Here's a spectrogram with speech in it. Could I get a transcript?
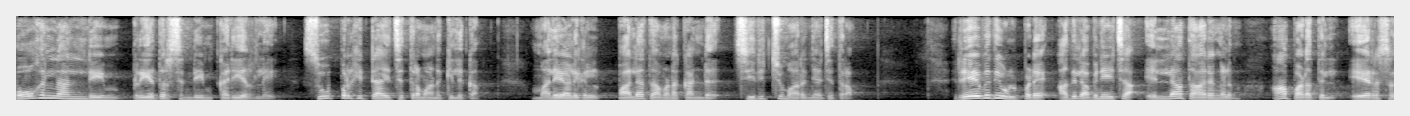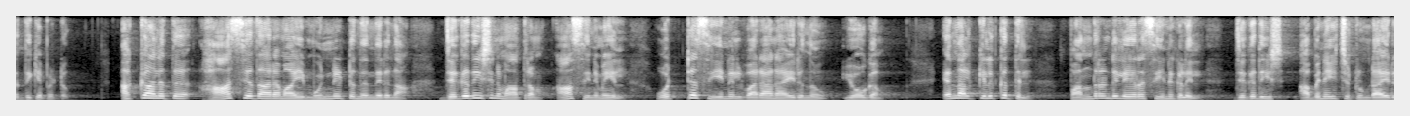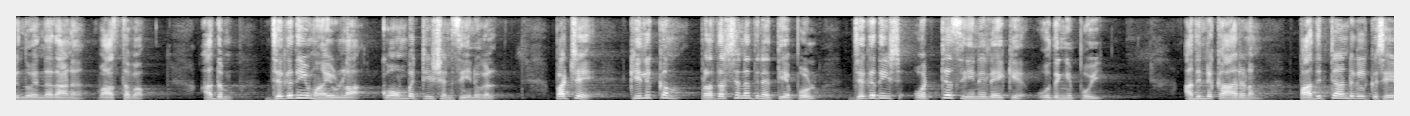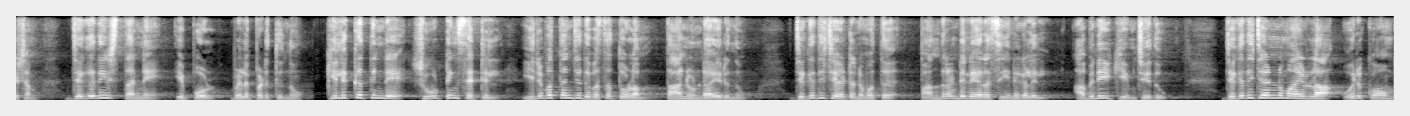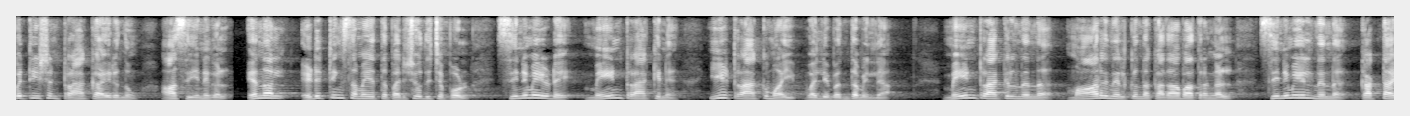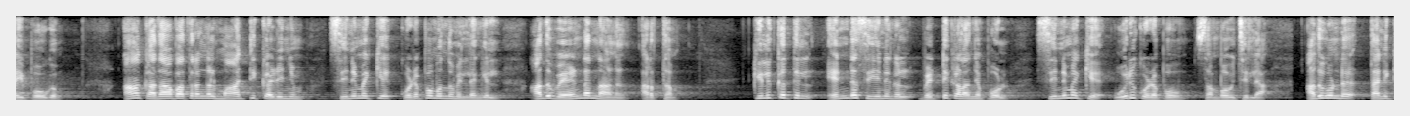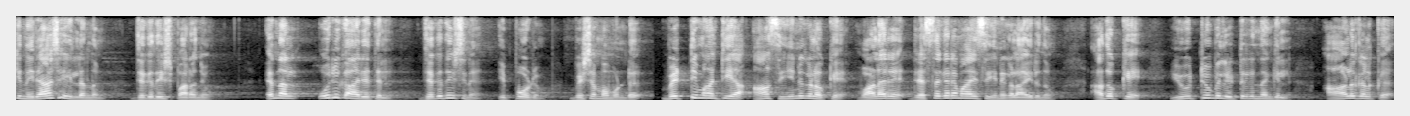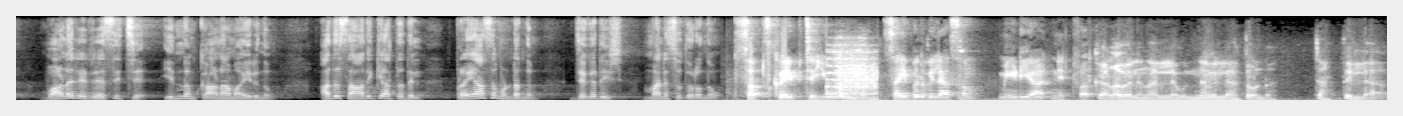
മോഹൻലാലിന്റെയും പ്രിയദർശന്റെയും കരിയറിലെ സൂപ്പർ ഹിറ്റായ ചിത്രമാണ് കിലുക്കം. മലയാളികൾ പലതവണ കണ്ട് ചിരിച്ചു മറിഞ്ഞ ചിത്രം. രേവതി ഉൾപ്പെടെ അതിൽ അഭിനയിച്ച എല്ലാ താരങ്ങളും ആ പടത്തിൽ ഏറെ ശ്രദ്ധിക്കപ്പെട്ടു. അക്കാലത്ത് ഹാസ്യതാരമായി മുന്നിട്ട് നിന്നിരുന്ന ജഗദീഷിന് മാത്രം ആ സിനിമയിൽ ഒറ്റ സീനിൽ വരാനായിരുന്നു യോഗം. എന്നാൽ കിലുക്കത്തിൽ പന്ത്രണ്ടിലേറെ സീനുകളിൽ ജഗദീഷ് അഭിനയിച്ചിട്ടുണ്ടായിരുന്നു എന്നതാണ് വാസ്തവം. അതും ജഗതിയുമായുള്ള കോമ്പറ്റീഷൻ സീനുകൾ പക്ഷേ കിലുക്കം പ്രദർശനത്തിനെത്തിയപ്പോൾ ജഗദീഷ് ഒറ്റ സീനിലേക്ക് ഒതുങ്ങിപ്പോയി. അതിന്റെ കാരണം പതിറ്റാണ്ടുകൾക്ക് ശേഷം ജഗദീഷ് തന്നെ ഇപ്പോൾ വെളിപ്പെടുത്തുന്നു. കിലുക്കത്തിന്റെ ഷൂട്ടിംഗ് സെറ്റിൽ ഇരുപത്തഞ്ച് ദിവസത്തോളം താൻ ഉണ്ടായിരുന്നു ജഗതി ചേട്ടനുമൊത്ത് പന്ത്രണ്ടിലേറെ സീനുകളിൽ അഭിനയിക്കുകയും ചെയ്തു. ജഗതി ചേട്ടനുമായുള്ള ഒരു കോമ്പറ്റീഷൻ ട്രാക്കായിരുന്നു ആ സീനുകൾ. എന്നാൽ എഡിറ്റിംഗ് സമയത്ത് പരിശോധിച്ചപ്പോൾ സിനിമയുടെ മെയിൻ ട്രാക്കിന് ഈ ട്രാക്കുമായി വലിയ ബന്ധമില്ല. മെയിൻ ട്രാക്കിൽ നിന്ന് മാറി നിൽക്കുന്ന കഥാപാത്രങ്ങൾ സിനിമയിൽ നിന്ന് കട്ടായി പോകും. ആ കഥാപാത്രങ്ങൾ മാറ്റിക്കഴിഞ്ഞും സിനിമയ്ക്ക് കുഴപ്പമൊന്നുമില്ലെങ്കിൽ അത് വേണ്ടെന്നാണ് അർത്ഥം. കിലുക്കത്തിൽ എന്റെ സീനുകൾ വെട്ടിക്കളഞ്ഞപ്പോൾ സിനിമയ്ക്ക് ഒരു കുഴപ്പവും സംഭവിച്ചില്ല. അതുകൊണ്ട് തനിക്ക് നിരാശയില്ലെന്നും ജഗദീഷ് പറഞ്ഞു. എന്നാൽ ഒരു കാര്യത്തിൽ ജഗദീഷിന് ഇപ്പോഴും വിഷമമുണ്ട്. വെട്ടിമാറ്റിയ ആ സീനുകളൊക്കെ വളരെ രസകരമായ സീനുകളായിരുന്നു. അതൊക്കെ യൂട്യൂബിൽ ഇട്ടിരുന്നെങ്കിൽ ആളുകൾക്ക് വളരെ രസിച്ച് ഇന്നും കാണാമായിരുന്നു. അത് സാധിക്കാത്തതിൽ പ്രയാസമുണ്ടെന്നും ജഗദീഷ് മനസ്സു തുറന്നു. സബ്സ്ക്രൈബ് ചെയ്യൂ. സൈബർ വിലാസം മീഡിയ നെറ്റ്വർക്ക്. കിളവന് നല്ല ഉന്നമില്ലാത്തോണ്ട് ചത്തില്ല.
